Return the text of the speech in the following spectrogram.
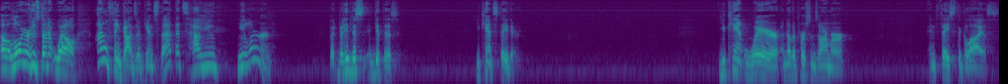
a lawyer who's done it well. I don't think God's against that. That's how you, you learn. But, but this, get this you can't stay there. You can't wear another person's armor and face the Goliath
